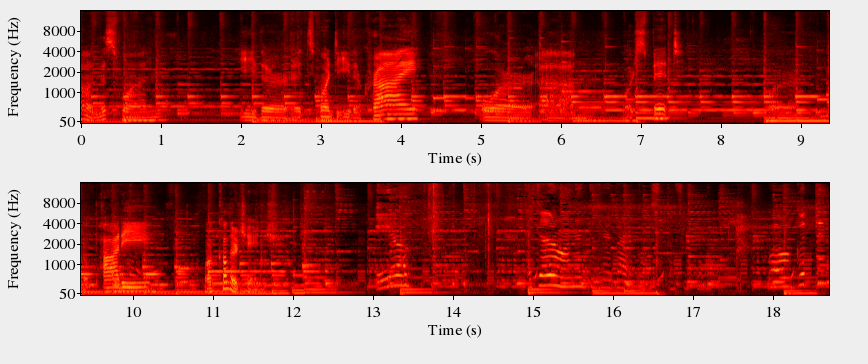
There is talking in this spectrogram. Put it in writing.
Oh, and this one, either it's going to either cry, or um, or spit, or go potty, or color change. Ew. I don't want to do that good stuff again. Well, good thing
